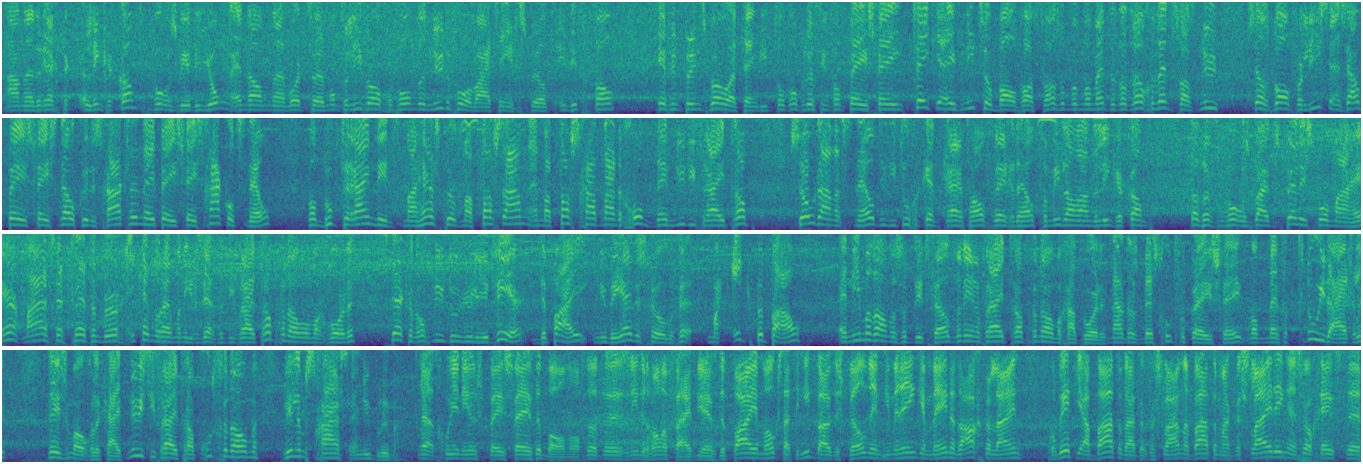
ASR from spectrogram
aan de rechter, linkerkant. Vervolgens weer de Jong. En dan wordt Montolivo gevonden. Nu de voorwaarts ingespeeld. In dit geval Kevin Prince Boateng. Die tot opluchting van PSV twee keer even niet zo balvast was. Op het moment dat dat wel gewenst was. Nu zelfs balverlies. En zou PSV snel kunnen schakelen? Nee, PSV schakelt snel. Want boekt terreinwinst. Maar herspeelt Matas aan. En Matas gaat naar de grond. Neemt nu die vrije trap zodanig snel. Die hij toegekend krijgt halverwege de helft van Milan aan de linkerkant. Dat er vervolgens buitenspel is voor Maher. Maar, zegt Klettenburg, ik heb nog helemaal niet gezegd dat die vrije trap genomen mag worden. Sterker nog, nu doen jullie het weer. Depay, nu ben jij de schuldige. Maar ik bepaal en niemand anders op dit veld wanneer een vrije trap genomen gaat worden. Nou, dat is best goed voor PSV. Want men verknoeide eigenlijk deze mogelijkheid. Nu is die vrije trap goed genomen. Willem Schaars en nu Bruma. Ja, het goede nieuws. PSV heeft de bal nog. Dat is in ieder geval een feit. Nu heeft de paai hem ook. Staat hij niet buitenspel. Neemt hij in één keer mee naar de achterlijn. Probeert hij Abate daar te verslaan. Abate maakt de sliding. En zo geeft uh,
